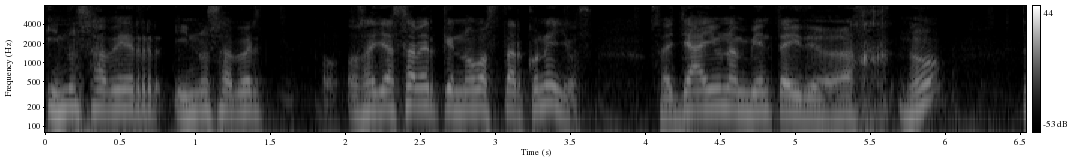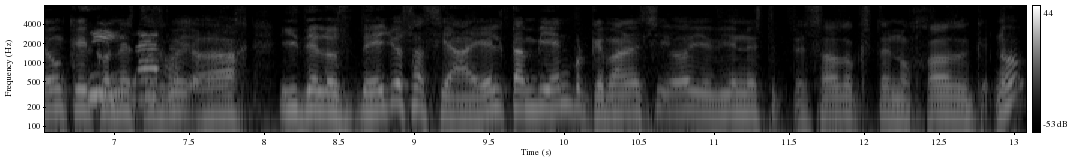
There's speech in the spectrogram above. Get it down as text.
y no saber, y no saber, o sea, ya saber que no vas a estar con ellos. O sea, ya hay un ambiente ahí de, ¿no? Tengo que ir Sí, con estos claro. güeyes. ugh. Y de los de ellos hacia él también, porque van a decir, oye, viene este pesado que está enojado, ¿no?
